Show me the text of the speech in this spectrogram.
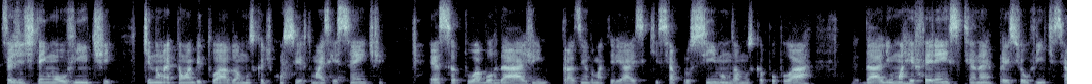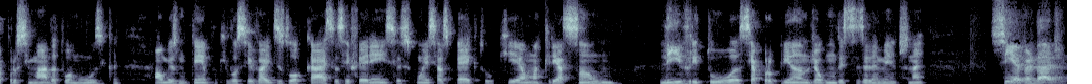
Se a gente tem um ouvinte que não é tão habituado à música de concerto mais recente, essa tua abordagem, trazendo materiais que se aproximam da música popular, dá ali uma referência, né, para esse ouvinte se aproximar da tua música, ao mesmo tempo que você vai deslocar essas referências com esse aspecto que é uma criação livre tua, se apropriando de algum desses elementos, né? Sim, é verdade.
